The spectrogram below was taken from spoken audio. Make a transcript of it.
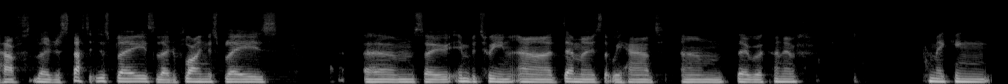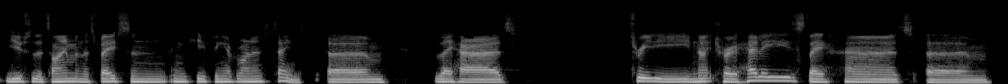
have a load of static displays, a load of flying displays. Um, so in between our demos that we had, um, they were kind of making use of the time and the space and, and keeping everyone entertained. Um, they had 3D Nitro helis. They had um,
